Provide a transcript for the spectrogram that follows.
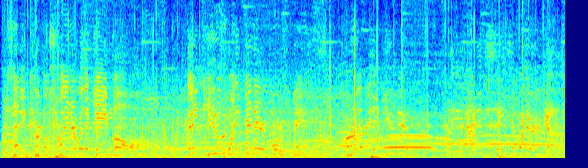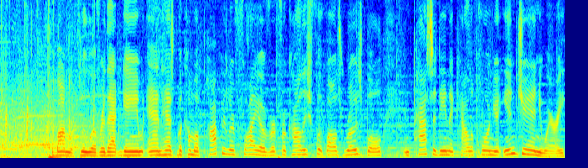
Presenting Colonel Schreiner with a game ball. Thank you, Whiteman Air Force Base, for everything you do for the United States of America. The bomber flew over that game and has become a popular flyover for college football's Rose Bowl in Pasadena, California in January,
